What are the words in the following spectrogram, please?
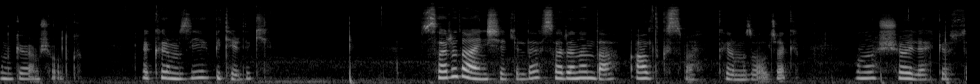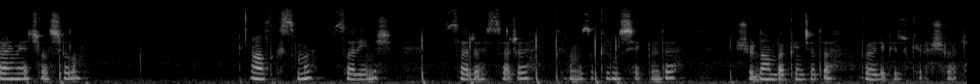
Bunu görmüş olduk. Ve kırmızıyı bitirdik. Sarı da aynı şekilde. Sarının da alt kısmı kırmızı olacak. Bunu şöyle göstermeye çalışalım. Alt kısmı sarıymış. Sarı, sarı, kırmızı, kırmızı şeklinde. Şuradan bakınca da böyle gözüküyor. Şöyle.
